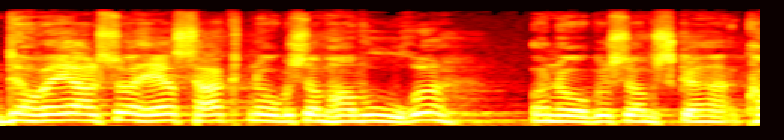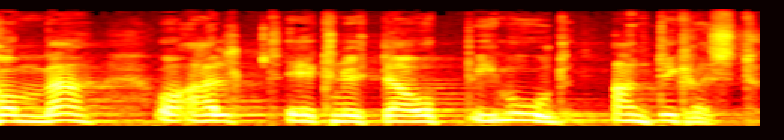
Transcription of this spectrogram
det er altså her sagt noe som har vært, og noe som skal komme, og alt er knytta opp imot Antikrist.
